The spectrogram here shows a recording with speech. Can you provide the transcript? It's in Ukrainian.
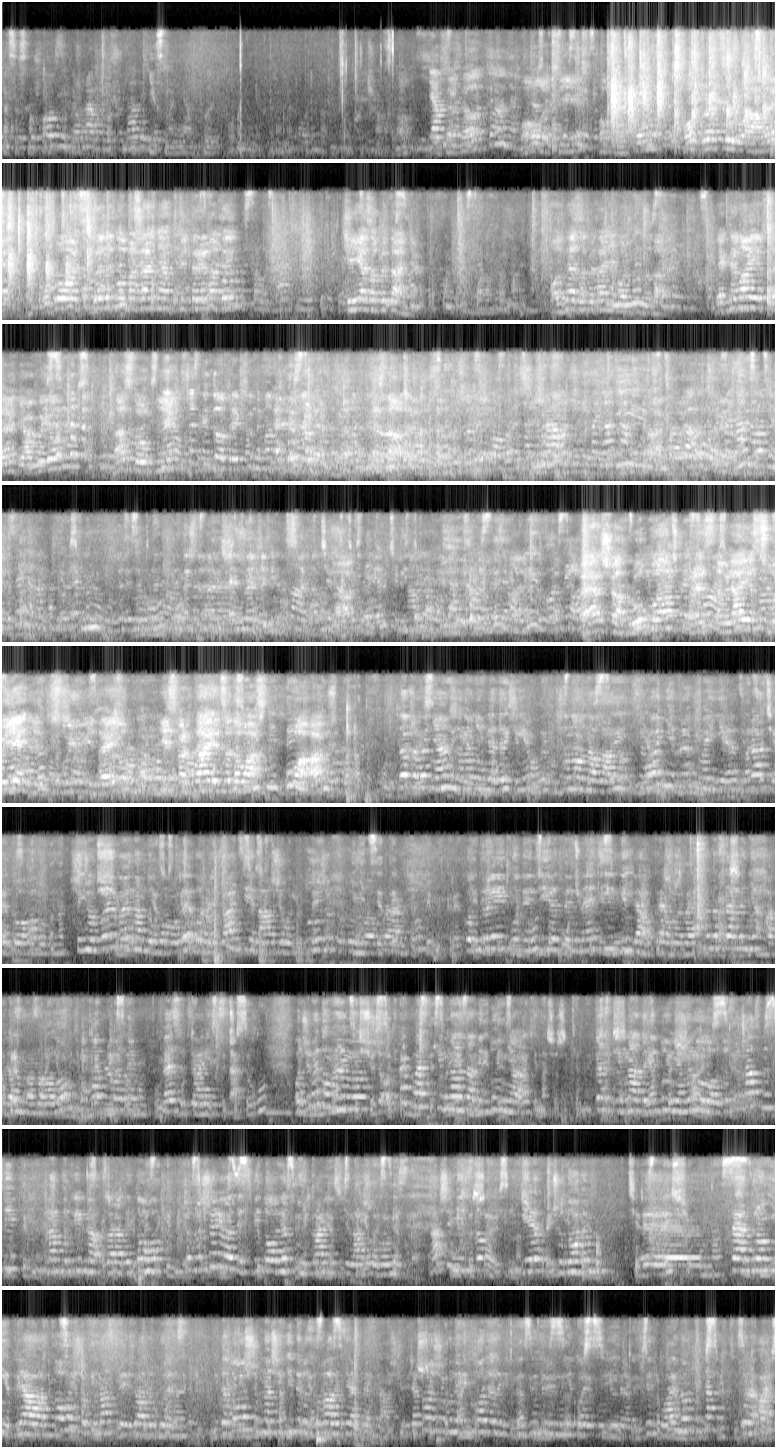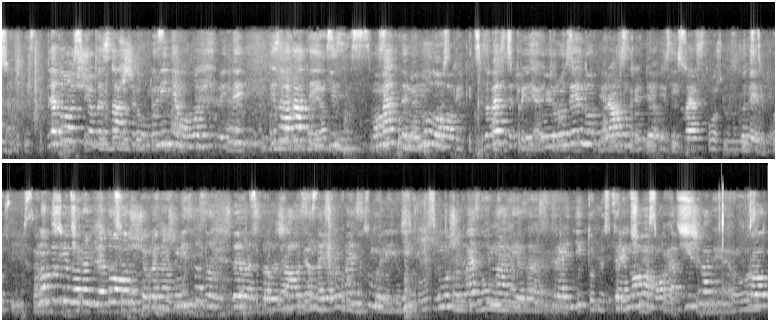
Та це безкоштовні програми розглядали. Дійсно, я ви повинні тренер. Молодці, попрацювали. Попрацювали. У когось виникло бажання підтримати? Чи є запитання? Одне запитання можна задати. Як немає, все, дякую. Наступні. Щось не добре, якщо немає. Не знаю. Перша група представляє своє, свою ідею і звертається до вас. Увага! Доброго дня, шановні глядачі, шановна влада. Сьогодні тут ми є якраз того, щоб ви нам допомогли в організації нашого дуже потужного проекту, котрий буде діяти не тільки для окремої верстви населення, а для загалом охоплювати весь соціальний спектр. Отже, ми думаємо, що така квест-кімната відлуння квест-кімната відлуння минулого. сучасності нам потрібна заради того, щоб розширювати світогляд унікальності нашого міста. Наше місто є чудовим е, центром для того, щоб до нас приїжджали туристи, для того, щоб наші діти розвивалися як найкраще, для того, щоб вони відходили від комп'ютерів, моніторів, комп'ютерів, від віртуального життя у реальне, для того, щоб старше покоління могло прийти згадати якісь моменти минулого, завести туди свою родину і разом прийти усі квест ходити. Воно потрібно нам для того, щоб наше місто завжди залишалося на європейському рівні, тому що квест кімнаті є зараз в тренді, це нова модна фішка.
